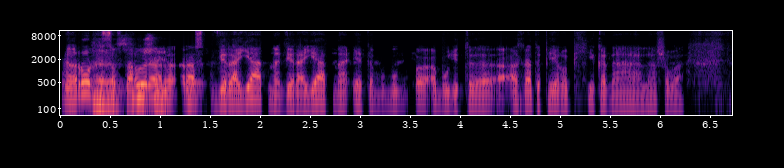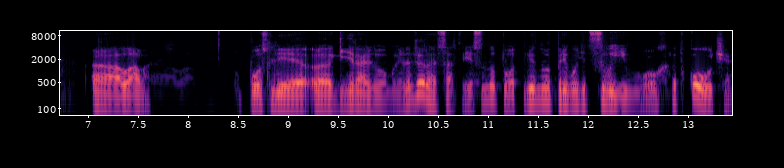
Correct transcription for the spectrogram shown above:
Роджерса, э, второй слушай, раз, вероятно, вероятно, это будет э, отрата первого пика на нашего э, Лава. После э, генерального менеджера, соответственно, тот приводит своего хед-коуча.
